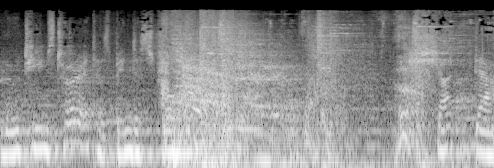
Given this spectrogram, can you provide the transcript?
Blue team's turret has been destroyed. Shut down.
